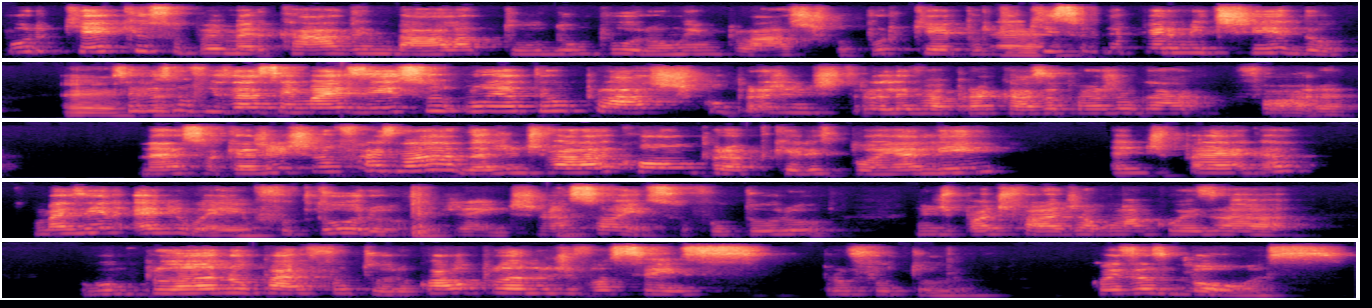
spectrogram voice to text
Por que, que o supermercado embala tudo um por um em plástico? Por quê? Por que, É. que isso é permitido? É, Se eles não fizessem mais isso, não ia ter o plástico para a gente levar para casa para jogar fora, né? Só que a gente não faz nada, a gente vai lá e compra, porque eles põem ali, a gente pega. Mas, anyway, o futuro, gente, não é só isso. O futuro, a gente pode falar de alguma coisa, algum plano para o futuro. Qual o plano de vocês para o futuro? Coisas boas.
